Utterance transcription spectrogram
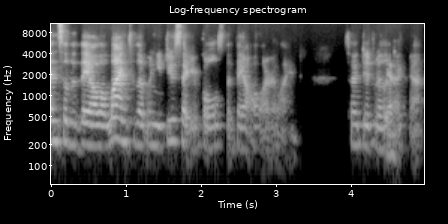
and so that they all align so that when you do set your goals that they all are aligned so i did really yeah. like that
